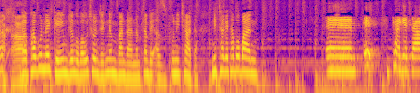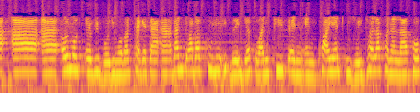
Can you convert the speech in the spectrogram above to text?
ngapha kune-game njengoba utsho nje kunembandana mhlambe azifuna itshata. Nithagetha abobani um eh sitargeta uh, almost everybody ngoba sitargeta uh, abantu abakhulu if they just want peace and, and quiet uzoyithola khona lapho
